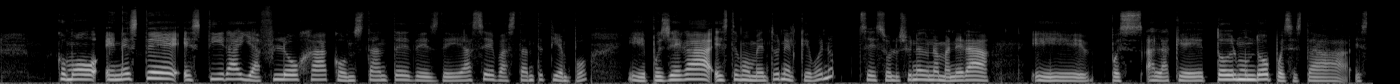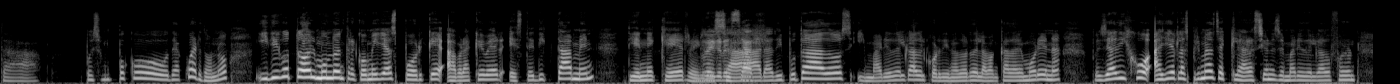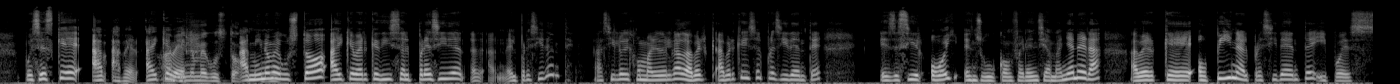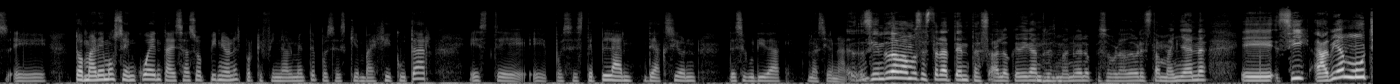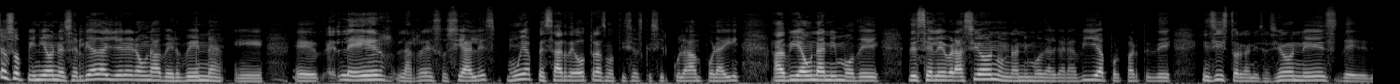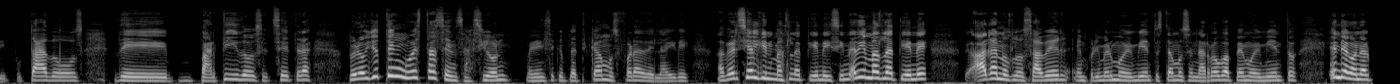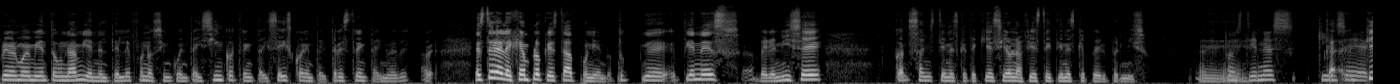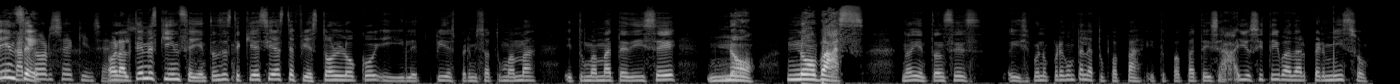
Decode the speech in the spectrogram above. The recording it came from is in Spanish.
como en este estira y afloja constante desde hace bastante tiempo, eh, pues llega este momento en el que, bueno, se soluciona de una manera eh, pues a la que todo el mundo pues está, está pues un poco de acuerdo, ¿no? Y digo todo el mundo entre comillas porque habrá que ver este dictamen, tiene que regresar, a diputados y Mario Delgado, el coordinador de la bancada de Morena, pues ya dijo ayer las primeras declaraciones de Mario Delgado fueron, pues es que a, ver, hay que ver. A mí no me gustó. A mí no me gustó, hay que ver qué dice el presidente eh, el presidente. Así lo dijo Mario Delgado, a ver a ver qué dice el presidente es decir, hoy en su conferencia mañanera, a ver qué opina el presidente y pues eh, tomaremos en cuenta esas opiniones porque finalmente pues es quien va a ejecutar este eh, pues este plan de acción de seguridad nacional. Sin duda vamos a estar atentas a lo que diga Andrés Manuel López Obrador esta mañana. Eh, sí, había muchas opiniones. El día de ayer era una verbena leer las redes sociales, muy a pesar de otras noticias que circulaban por ahí. Había un ánimo de, de celebración, un ánimo de algarabía por parte de, insisto, organizaciones, de diputados, de partidos, etcétera. Pero yo tengo esta sensación, me dice que platicamos fuera del aire, a ver si alguien más la tiene y si nadie más la tiene, háganoslo saber en primer movimiento, estamos en arroba P Movimiento, en diagonal primer movimiento UNAM y en el teléfono 55 36 43 39. A ver, este era el ejemplo que estaba poniendo. Tú eh, tienes, Berenice, ¿cuántos años tienes que te quieres ir a una fiesta y tienes que pedir permiso? Pues tienes 15, 15. 14, 15 Ahora, tienes 15 y entonces te quieres ir a este fiestón loco y le pides permiso a tu mamá y tu mamá te dice, no, no vas, ¿no? Y entonces, y dice, bueno, pregúntale a tu papá y tu papá te dice, ah, yo sí te iba a dar permiso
